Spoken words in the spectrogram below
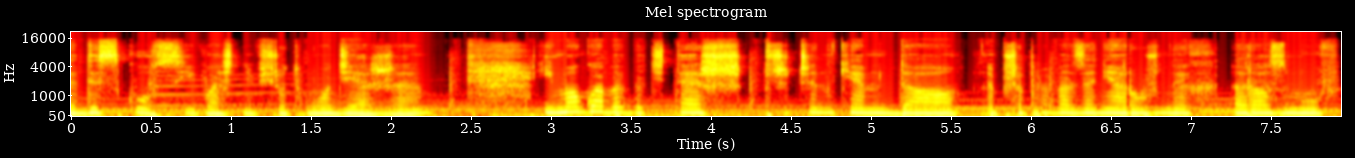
y, dyskusji właśnie wśród młodzieży. I mogłaby być też przyczynkiem do przeprowadzenia różnych rozmów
